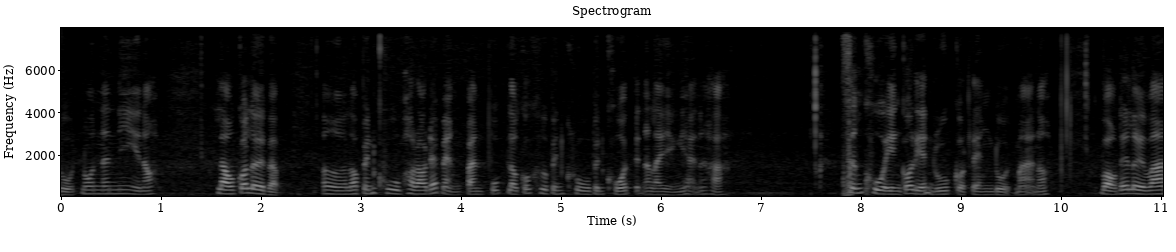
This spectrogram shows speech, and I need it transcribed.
ดูดโน่นนั่นนี่เนาะเราก็เลยแบบเออเราเป็นครูพอเราได้แบ่งปันปุ๊บเราก็คือเป็นครูเป็นโค้ชเป็นอะไรอย่างเงี้ยนะคะ ซึ่งครูเองก็เรียนรู้กฎแรงดูดมาเนาะบอกได้เลยว่า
